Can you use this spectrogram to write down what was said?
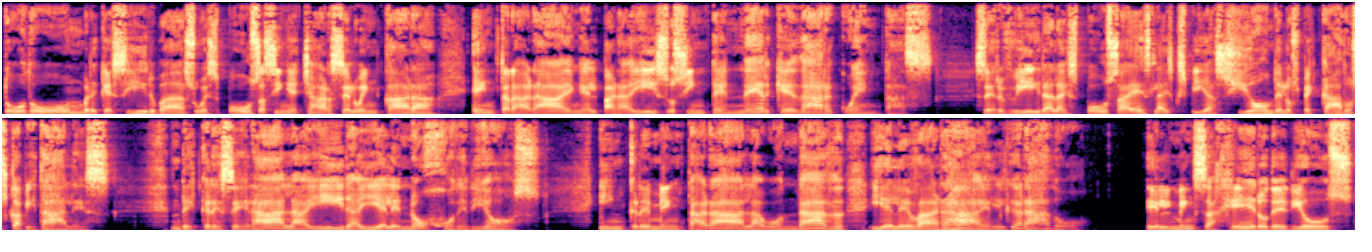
todo hombre que sirva a su esposa sin echárselo en cara entrará en el paraíso sin tener que dar cuentas. Servir a la esposa es la expiación de los pecados capitales. Decrecerá la ira y el enojo de Dios. Incrementará la bondad y elevará el grado. El mensajero de Dios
